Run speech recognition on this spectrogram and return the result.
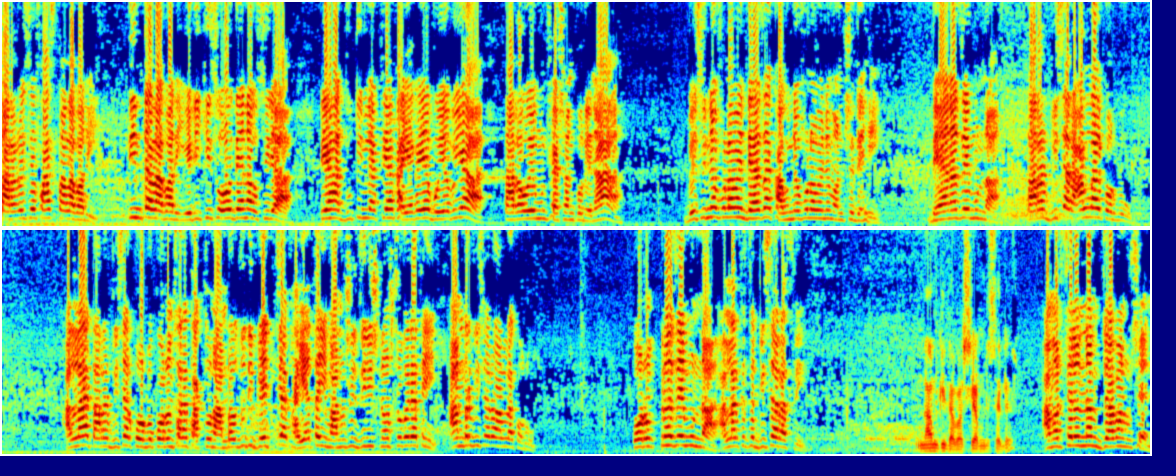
তারা রয়েছে পাঁচ তালা বাড়ি, তিন তালা বাড়ি। এডি কিছু ও দেয় না ওসিরা। টেহা দু তিন লাখ টাকা খাইয়া খাইয়া বইয়া বইয়া তারাও এমন ফ্যাশন করে না। বেশি না ফোলা মানে দেখা যায় খাউনা ফোলা মানে মানুষে দেহে। দেয়া না যে এমন না। তারার বিচার আল্লাহ করব। আল্লাহ তারার বিচার করব করণ ছাড়া থাকতো না। আমরাও যদি বেচা খাইয়া তাই মানুষের জিনিস নষ্ট করে তাই আমরা বিচারও আল্লাহ করুক। করুক না যে এমন না আল্লাহর কাছে বিচার আছে। নাম কি তাবাসি আপনার ছেলের? আমার ছেলের নাম জামান হোসেন।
